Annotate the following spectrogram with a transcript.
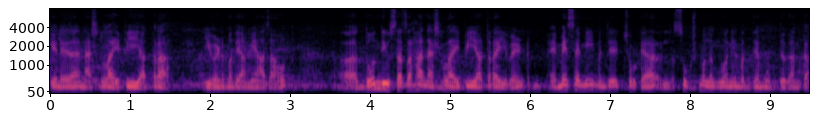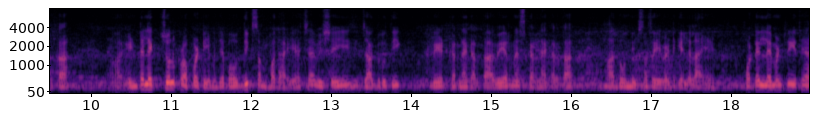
केलेल्या नॅशनल आय पी यात्रा इव्हेंटमध्ये आम्ही आज आहोत. दोन दिवसाचा हा नॅशनल आय पी यात्रा event M S M E म्हणजे छोट्या ल- सूक्ष्म लघु आणि मध्यम उद्योगांकरता इंटेलेक्च्युअल प्रॉपर्टी म्हणजे बौद्धिक संपदा याच्याविषयी जागृती क्रिएट करण्याकरता अवेअरनेस करण्याकरता हा दोन दिवसाचा इव्हेंट केलेला आहे. हॉटेल लेमंट्री इथे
